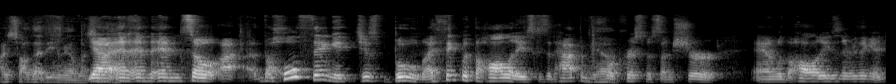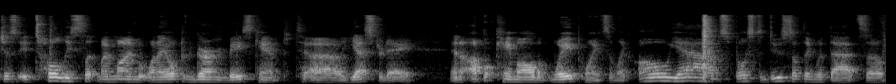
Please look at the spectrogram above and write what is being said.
I saw that email myself. yeah, and, and, and so uh, the whole thing, it just boom. I think with the holidays, because it happened before Yeah. Christmas, I'm sure. And with the holidays and everything, it just it totally slipped my mind. But when I opened Garmin Basecamp t- uh, yesterday, and up came all the waypoints, I'm like, oh yeah, I'm supposed to do something with that. So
